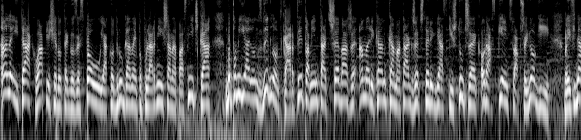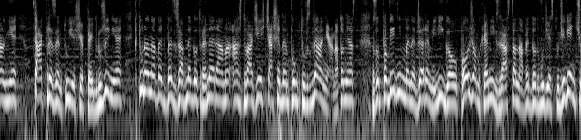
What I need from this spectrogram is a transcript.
ale i tak łapie się do tego zespołu jako druga najpopularniejsza napastniczka, bo pomijając wygląd karty, pamiętać trzeba, że Amerykanka ma także 4 gwiazdki sztuczek oraz 5 słabszej nogi. No i finalnie tak prezentuje się w tej drużynie, która nawet bez żadnego trenera ma aż 27 punktów z grania. Natomiast z odpowiednim menedżerem i ligą poziom chemii wzrasta nawet do 29,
